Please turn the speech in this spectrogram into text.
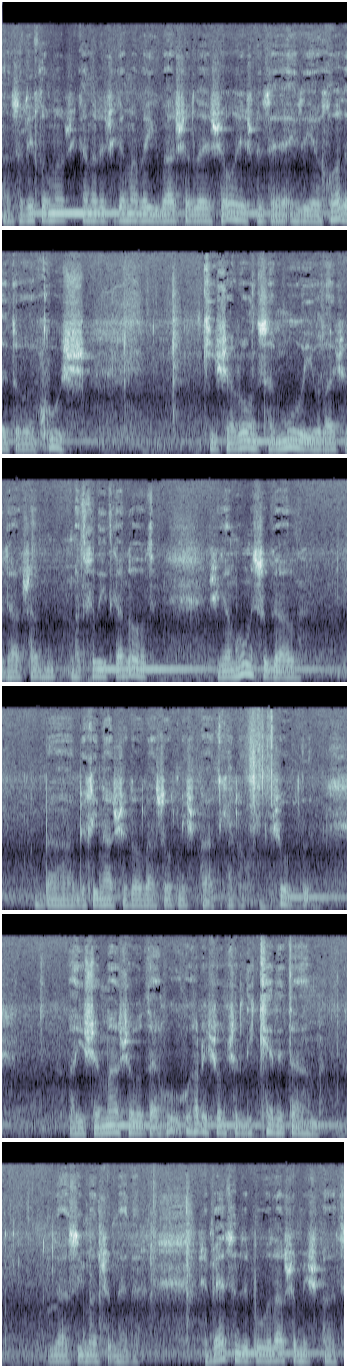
אז צריך לומר שכנראה שגם הויגבע של שור יש בזה איזו יכולת או חוש, כישרון סמוי, אולי שזה עכשיו מתחיל להתגלות, שגם הוא מסוגל בבחינה שלו לעשות משפט, כאילו, שוב, וישמע שאותה, הוא, הוא הראשון שליכד את העם, זה הסימן של מלך, שבעצם זה פעולה של משפט,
